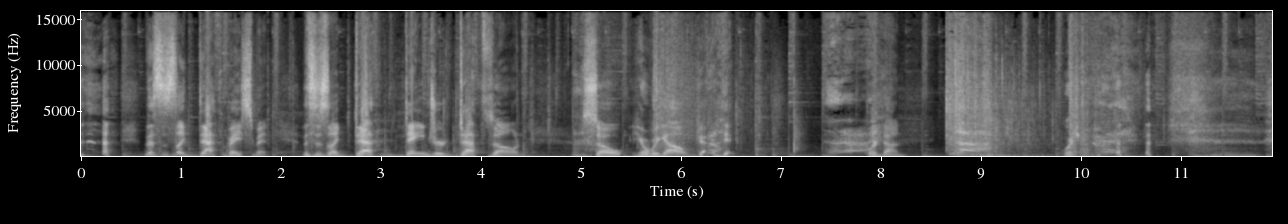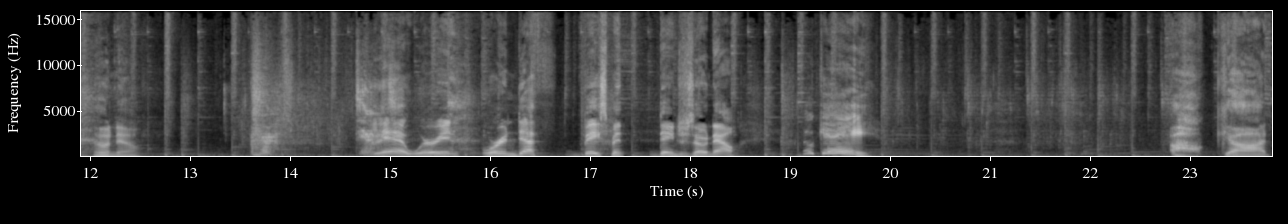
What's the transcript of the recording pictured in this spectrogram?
this is like death basement. This is like death, danger, death zone. So here we go. We're done. We're Oh no. Yeah, we're in we're in death basement danger zone now. Okay. Oh god.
